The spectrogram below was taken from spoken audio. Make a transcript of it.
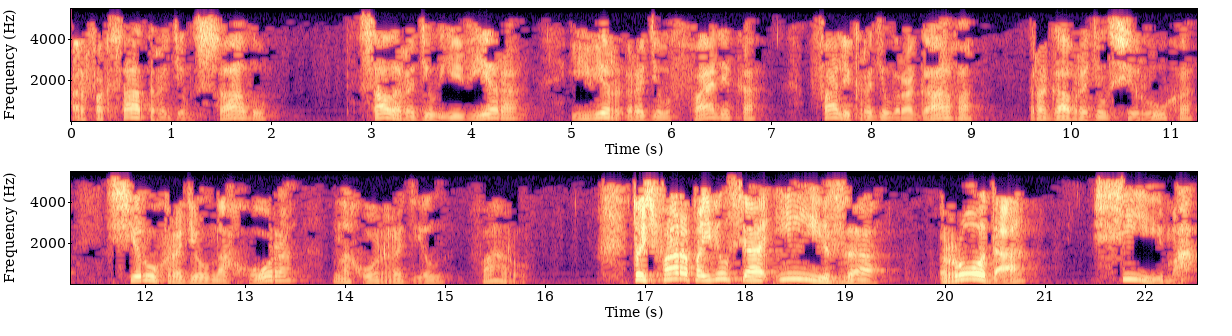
Арфаксад родил Салу. Сала родил Евера. Евер родил Фалика. Фалик родил Рогава. Рогав родил Сируха. Сирух родил Нахора. Нахор родил Фару. То есть Фара появился из рода Сима.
